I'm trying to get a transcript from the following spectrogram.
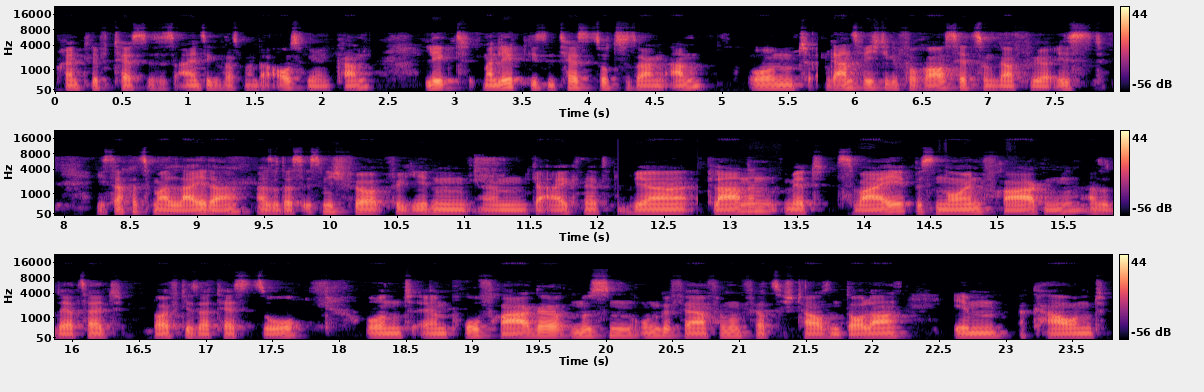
Brandlift-Test ist das Einzige, was man da auswählen kann. Legt, man legt diesen Test sozusagen an und ganz wichtige Voraussetzung dafür ist, ich sage jetzt mal leider, also das ist nicht für, für jeden ähm, geeignet. Wir planen mit zwei bis neun Fragen, also derzeit läuft dieser Test so und ähm, pro Frage müssen ungefähr 45.000 Dollar im Account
